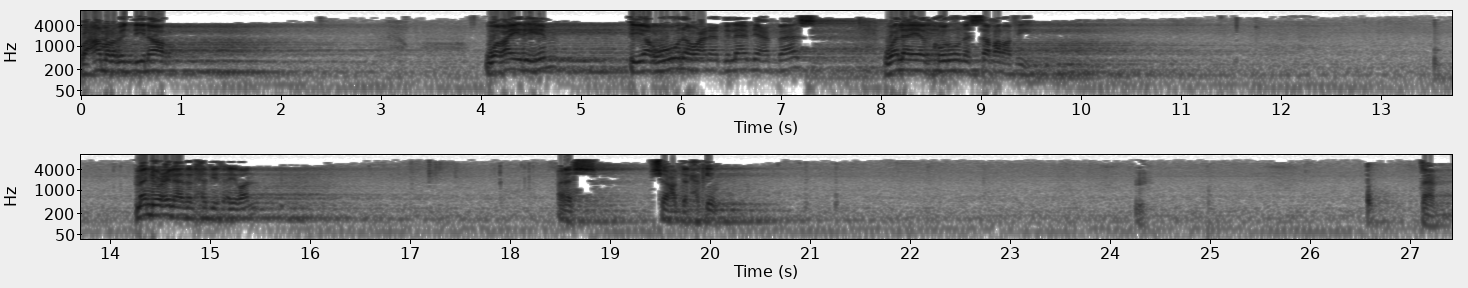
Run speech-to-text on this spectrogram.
وعمر بن دينار وغيرهم يروونه عن عبد الله بن عباس ولا يذكرون السفر فيه. من يعل هذا الحديث أيضا؟ أنس الشيخ عبد الحكيم. نعم.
